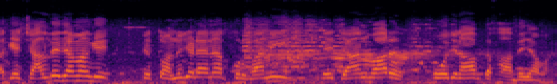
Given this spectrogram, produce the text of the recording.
अगे चलते जावे ਤੇ ਤੁਹਾਨੂੰ ਜਿਹੜਾ ਹੈ ਨਾ ਕੁਰਬਾਨੀ ਤੇ ਜਾਨਵਰ ਉਹ ਜਨਾਬ ਦਿਖਾਉਂਦੇ ਜਾਵਾਂਗੇ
